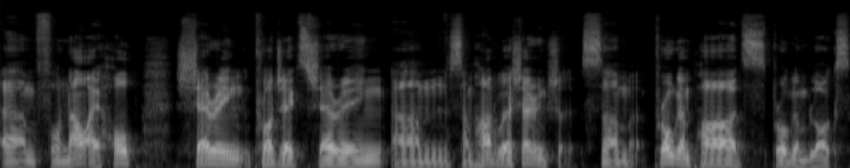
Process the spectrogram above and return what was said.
Um, for now, I hope sharing projects, sharing um, some hardware, sharing sh some program parts, program blocks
